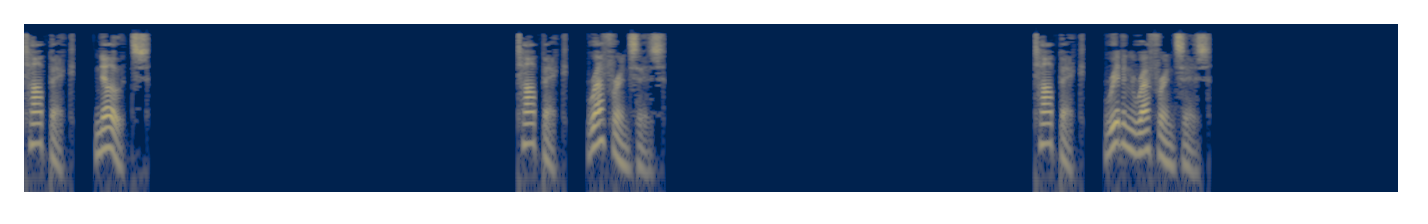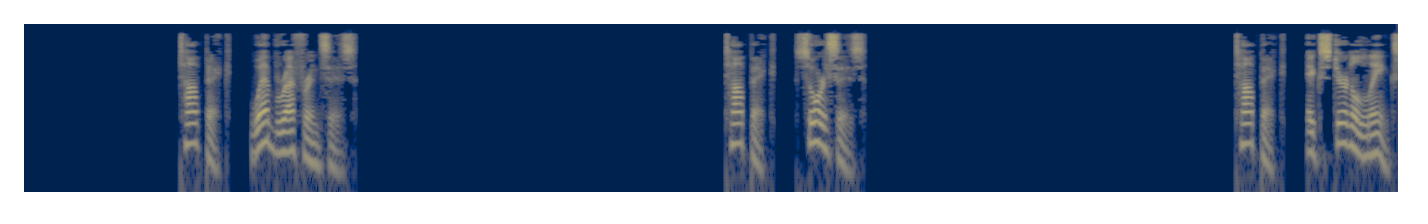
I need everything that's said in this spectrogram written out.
Topic Notes. Topic References. Topic Written references. Topic Web references Sources. External links.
